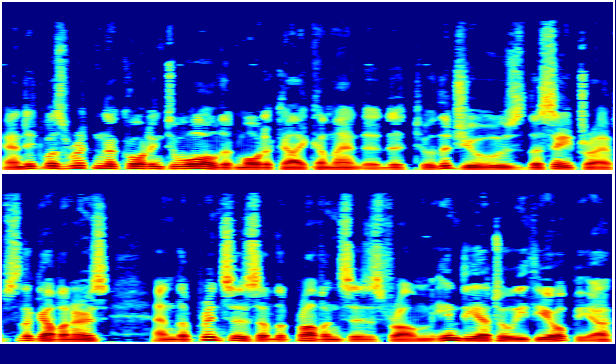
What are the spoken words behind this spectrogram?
and it was written according to all that Mordecai commanded, to the Jews, the satraps, the governors, and the princes of the provinces from India to Ethiopia,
